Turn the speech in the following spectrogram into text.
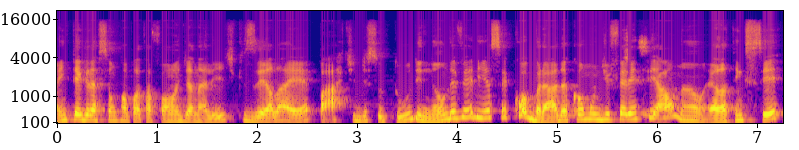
a integração com a plataforma de analytics ela é parte disso tudo e não deveria ser cobrada como um diferencial, não. Ela tem que ser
